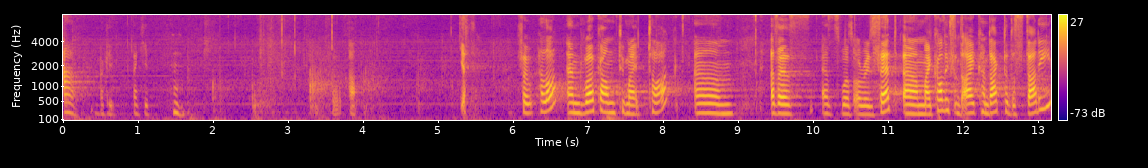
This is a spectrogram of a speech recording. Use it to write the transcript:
ah, okay, thank you. so, ah. Yes. So, hello and welcome to my talk. Um, as, as, as, was already said, um, my colleagues and I conducted a study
